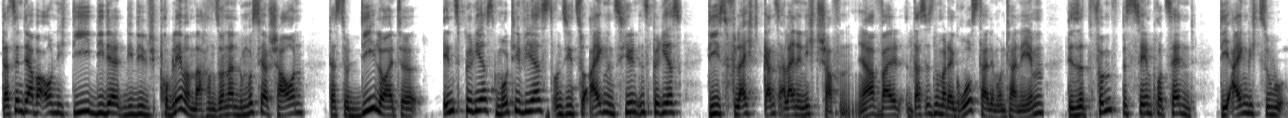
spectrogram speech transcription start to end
Das sind ja aber auch nicht die, die dir die, die Probleme machen, sondern du musst ja schauen, dass du die Leute inspirierst, motivierst und sie zu eigenen Zielen inspirierst, die es vielleicht ganz alleine nicht schaffen. Ja, weil das ist nun mal der Großteil im Unternehmen. Diese fünf bis zehn Prozent, die eigentlich zu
